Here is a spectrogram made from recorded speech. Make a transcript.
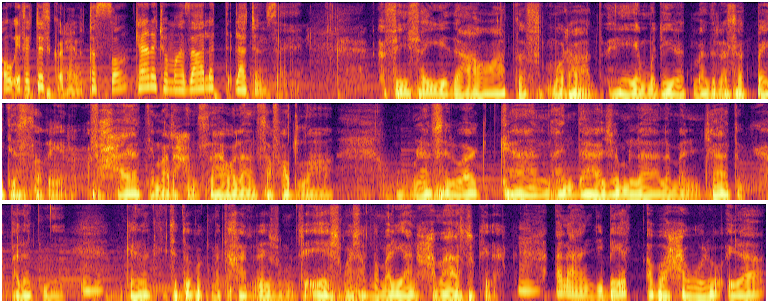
أو إذا تذكر يعني قصة كانت وما زالت لا تنسى يعني. في سيدة عواطف مراد هي مديرة مدرسة بيتي الصغير. في حياتي ما راح أنساها ولا أنسى فضلها. وبنفس الوقت كان عندها جملة لما جات وقابلتني قالت لي تدوبك متخرج ومدري إيش ما شاء الله مليان حماس وكذا أنا عندي بيت أبغى أحوله إلى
